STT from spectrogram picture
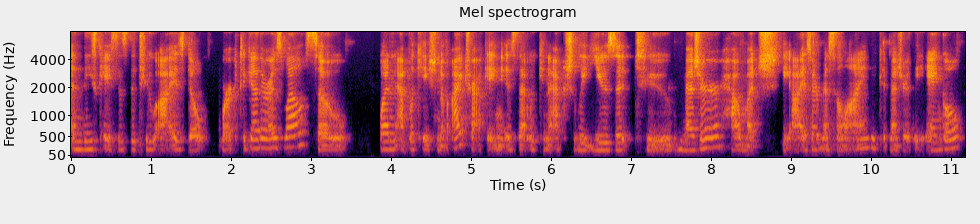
In these cases, the two eyes don't work together as well. So one application of eye tracking is that we can actually use it to measure how much the eyes are misaligned. We can measure the angle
